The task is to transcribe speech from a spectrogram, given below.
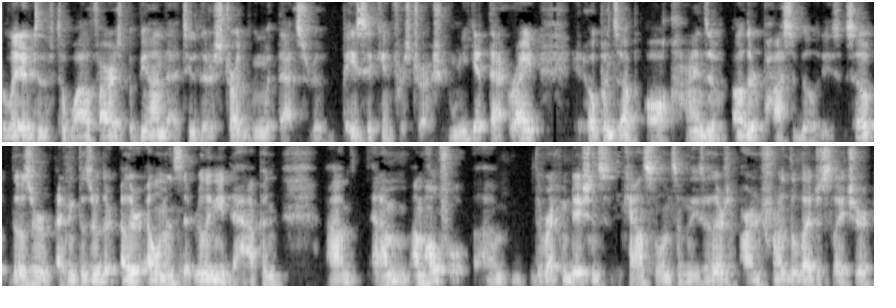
related to, to wildfires, but beyond that too, that are struggling with that sort of basic infrastructure. When you get that right, it opens up all kinds of other possibilities. So those are, I think, those are the other elements that really need to happen. Um, and I'm, I'm hopeful. Um, the recommendations to the council and some of these others are in front of the legislature.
